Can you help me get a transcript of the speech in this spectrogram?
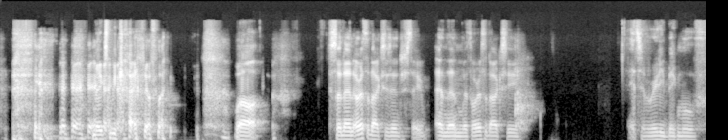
Makes me kind of like, well. So then Orthodoxy is interesting, and then with Orthodoxy, it's a really big move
